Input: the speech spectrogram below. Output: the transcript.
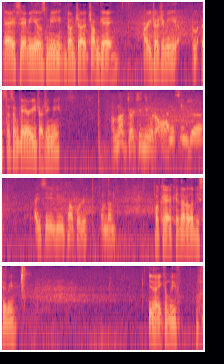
Hey, Sammy, it was me. Don't judge. I'm gay. Are you judging me? Since I'm gay, are you judging me? I'm not judging you at I all. just need to, I just need to do the teleporter. I'm done. Okay, okay, then I love you, Sammy. You know you can leave.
